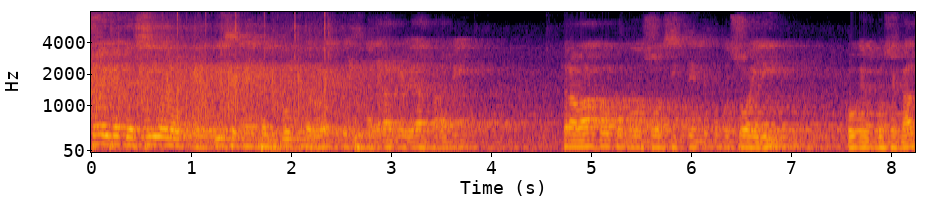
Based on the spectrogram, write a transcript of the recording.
soy bendecido lo que dicen en Facebook, pero es una gran realidad para mí. Trabajo como su asistente, como su ID, con el concejal,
